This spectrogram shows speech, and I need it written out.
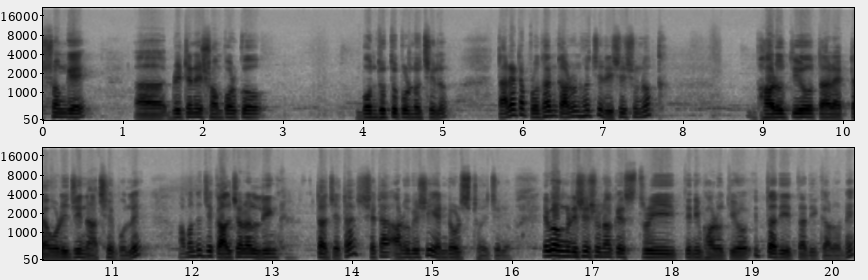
সঙ্গে ব্রিটেনের সম্পর্ক বন্ধুত্বপূর্ণ ছিল। তার একটা প্রধান কারণ হচ্ছে ঋষি সুনক, ভারতীয় তার একটা অরিজিন আছে বলে। আমাদের যে কালচারাল লিঙ্কটা যেটা, সেটা আরও বেশি এন্ডোর্সড হয়েছিল। এবং ঋষি সুনকের স্ত্রী, তিনি ভারতীয়, ইত্যাদি ইত্যাদি কারণে।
